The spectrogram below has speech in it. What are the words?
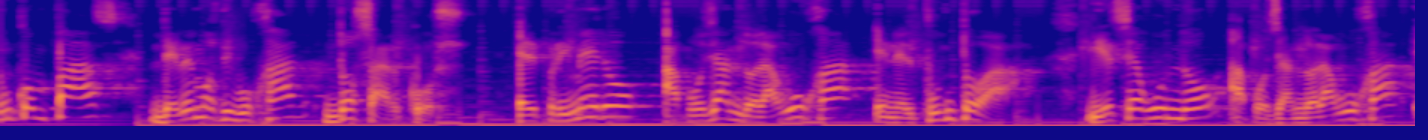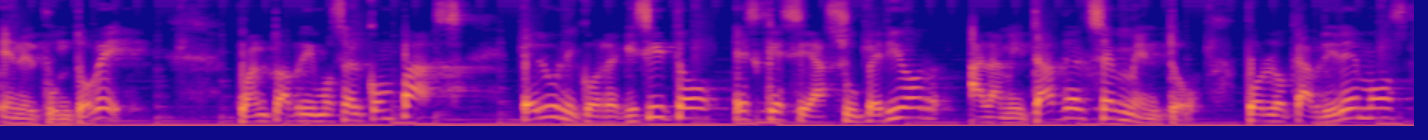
un compás debemos dibujar dos arcos, el primero apoyando la aguja en el punto A y el segundo apoyando la aguja en el punto B. ¿Cuánto abrimos el compás? El único requisito es que sea superior a la mitad del segmento, por lo que abriremos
